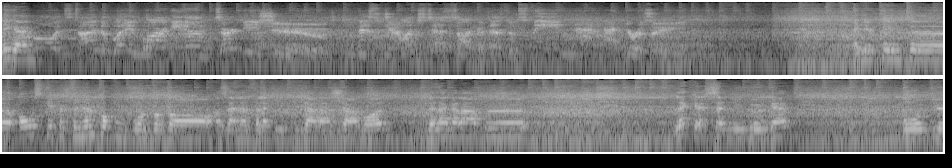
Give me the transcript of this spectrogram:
Igen, Oh. Egyébként uh, ahhoz képest, hogy nem kapunk pontot a, az ellenfelek likvidálásával, de legalább uh, le kell szednünk őket, hogy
